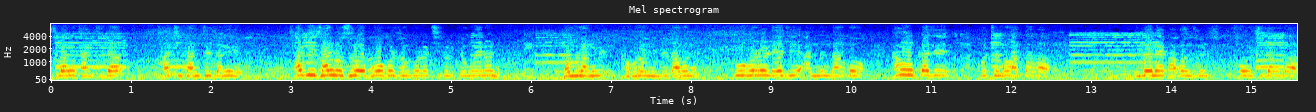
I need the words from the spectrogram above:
지방자치단체장이 자기 잘못으로 보궐선거를 치를 경우에는 더불어민- 더불어민 주당은 후보를 내지 않는다고 당원까지 고쳐놓았다가 이번에 박원순 서울시장과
